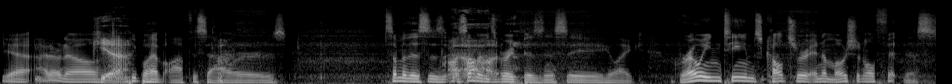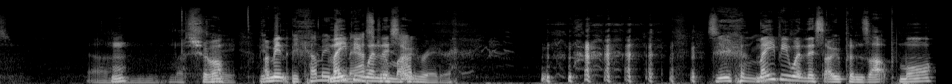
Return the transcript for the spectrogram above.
yeah, I don't know. Yeah. people have office hours. Some of this is some of it's very businessy, like growing teams, culture, and emotional fitness. Um, Hmm. Sure. Be- I mean, becoming maybe a when master this o- moderator. so you can Maybe when this opens up more,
